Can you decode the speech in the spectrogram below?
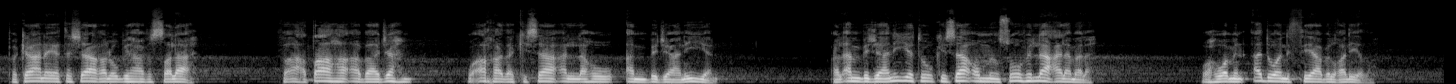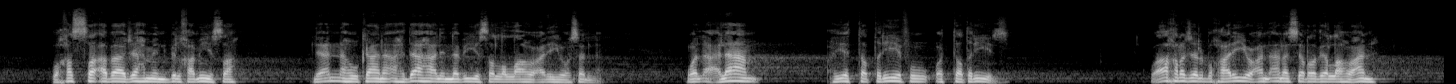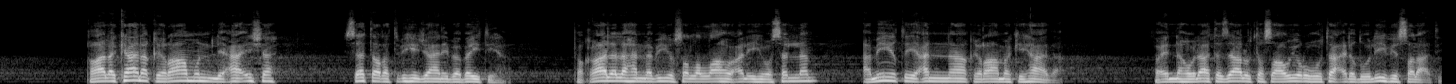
فكان يتشاغل بها في الصلاة فأعطاها أبا جهم وأخذ كساء له انبجانيا الانبجانيه كساء من صوف لا علم له وهو من أدون الثياب الغليظة. وخص أبا جهم بالخميصة لأنه كان أهداها للنبي صلى الله عليه وسلم. والأعلام هي التطريف والتطريز. وأخرج البخاري عن أنس رضي الله عنه قال كان قرام لعائشة سترت به جانب بيتها. فقال لها النبي صلى الله عليه وسلم أميطي عنا قرامك هذا فإنه لا تزال تصاويره تعرض لي في صلاتي.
